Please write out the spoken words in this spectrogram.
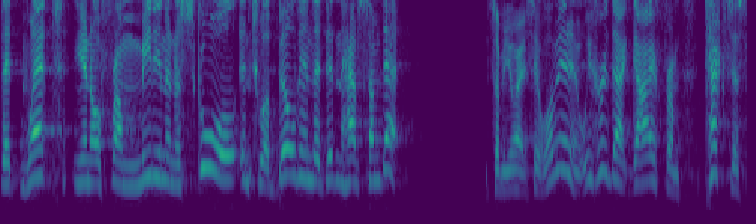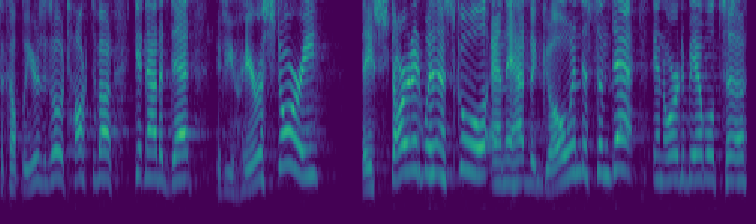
that went, you know, from meeting in a school into a building that didn't have some debt. Some of you might say, well, wait a minute, we heard that guy from Texas a couple years ago talked about getting out of debt. If you hear a story, they started within a school and they had to go into some debt in order to be able to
